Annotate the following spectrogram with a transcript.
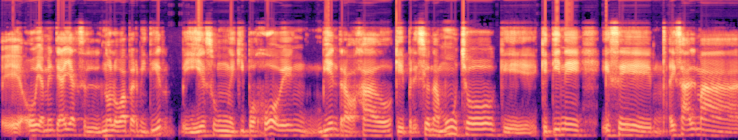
Eh, obviamente Ajax no lo va a permitir y es un equipo joven, bien trabajado, que presiona mucho, que, que tiene ese, esa alma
